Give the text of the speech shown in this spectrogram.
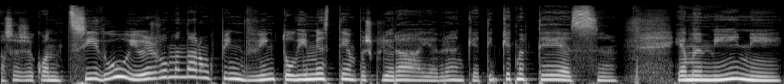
Ou seja, quando decido, ui, hoje vou mandar um copinho de vinho, estou ali imenso tempo a escolher, ai, a branca, o que é que me apetece? É uma mini,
